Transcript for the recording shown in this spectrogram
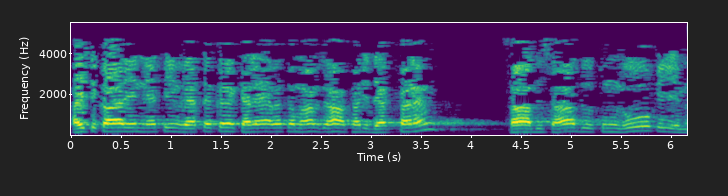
අයිතිකාරයෙන් නැති වැටක කැලෑවක මල් ගහක් හරි දැක්කනම් සාදු සාදු තුන් ලෝකයේම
